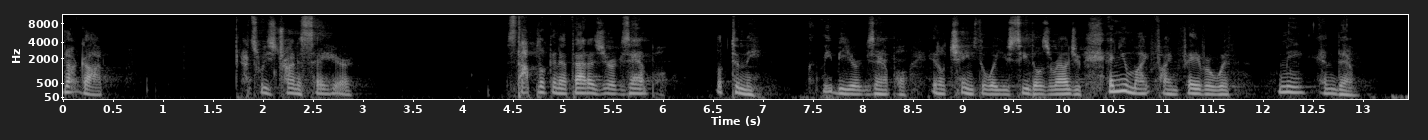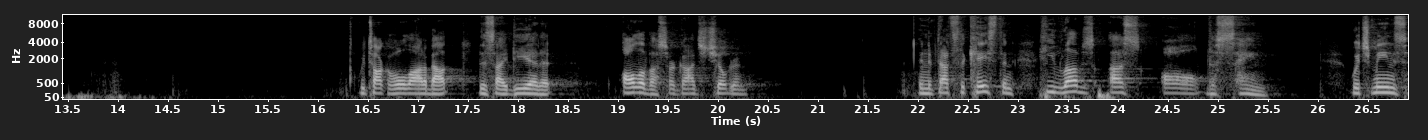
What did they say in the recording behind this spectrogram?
not God. That's what he's trying to say here. Stop looking at that as your example. Look to me. Let me be your example. It'll change the way you see those around you, and you might find favor with me and them. We talk a whole lot about this idea that all of us are God's children. And if that's the case, then He loves us all the same, which means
